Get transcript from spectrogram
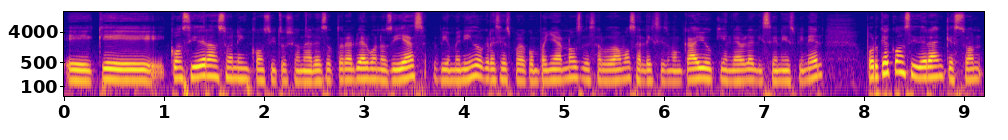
eh, que consideran son inconstitucionales. Doctor Alvear, buenos días, bienvenido, gracias por acompañarnos. Le saludamos a Alexis Moncayo, quien le habla a Licenia Espinel. ¿Por qué consideran que son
